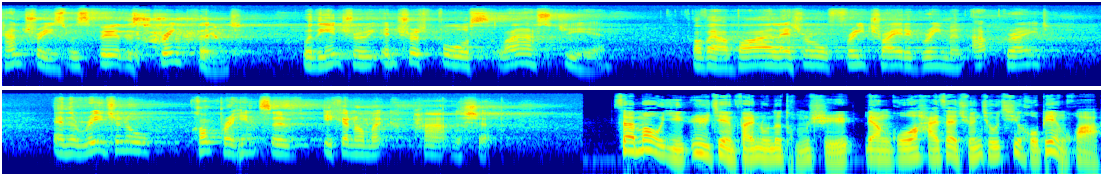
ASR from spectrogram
countries was further strengthened with the entry into force last year of our bilateral free trade agreement upgrade and the regional comprehensive economic partnership. 在贸易日渐繁荣的同时，两国还在全球气候变化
